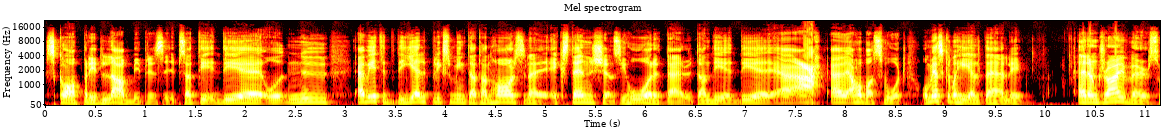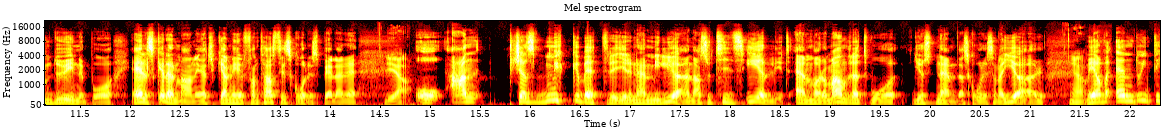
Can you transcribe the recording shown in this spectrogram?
skapar ett labb i princip. Så att det, det, och nu, jag vet inte, det hjälper liksom inte att han har sina extensions i håret där, utan det, det, ah, jag har bara svårt. Om jag ska vara helt ärlig, Adam Driver, som du är inne på, jag älskar den mannen, jag tycker han är en helt fantastisk skådespelare. Ja. Och han känns mycket bättre i den här miljön, alltså tidsenligt, än vad de andra två just nämnda skådisarna gör. Ja. Men jag var ändå inte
